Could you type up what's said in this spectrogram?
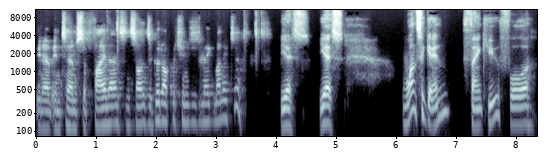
you know, in terms of finance and so on, it's a good opportunity to make money too. Yes, yes. Once again, thank you for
